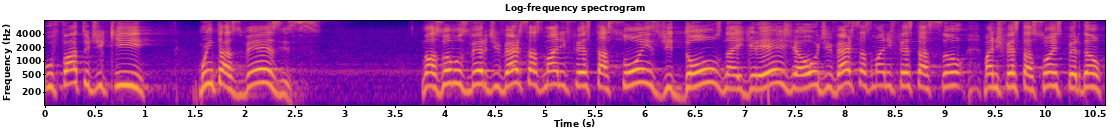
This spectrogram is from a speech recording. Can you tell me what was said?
o fato de que Muitas vezes, nós vamos ver diversas manifestações de dons na igreja, ou diversas manifestação, manifestações perdão,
